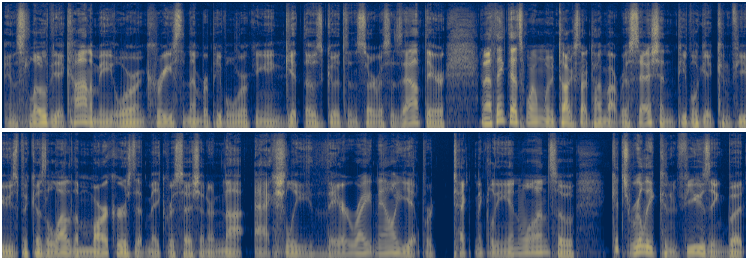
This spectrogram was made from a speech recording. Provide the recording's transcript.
and slow the economy, or increase the number of people working and get those goods and services out there. And I think that's when when we talk start talking about recession, people get confused because a lot of the markers that make recession are not actually there right now. Yet we're technically in one, so it gets really confusing. But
